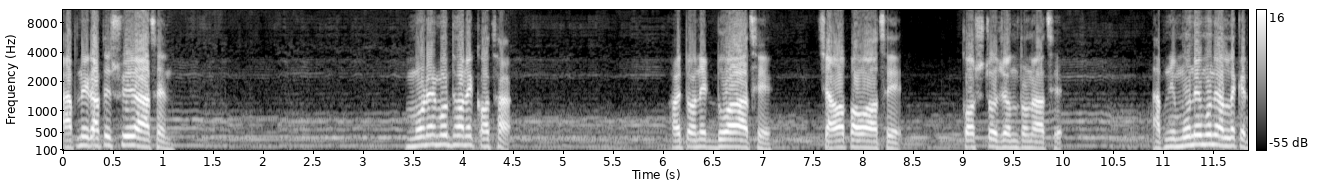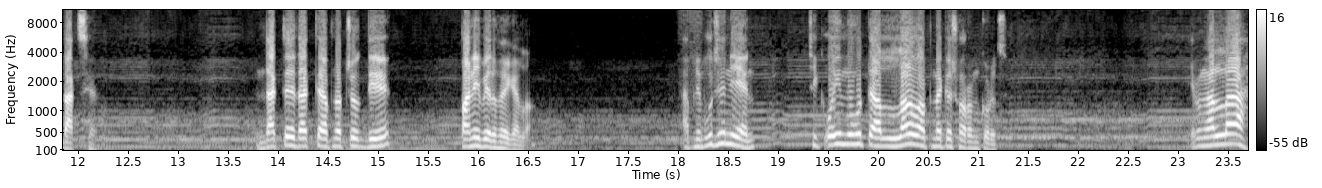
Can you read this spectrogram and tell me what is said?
আপনি রাতে শুয়ে আছেন। মনের মধ্যে অনেক কথা। হয়তো অনেক দোয়া আছে, চাওয়া পাওয়া আছে, কষ্ট যন্ত্রণা আছে। আপনি মনে মনে আল্লাহকে ডাকছেন। ডাকতে ডাকতে আপনার চোখ দিয়ে পানি বের হয়ে গেল। আপনি বুঝে নিয়েন, ঠিক ওই মুহূর্তে আল্লাহ আপনাকে স্মরণ করেছে। এবং আল্লাহ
